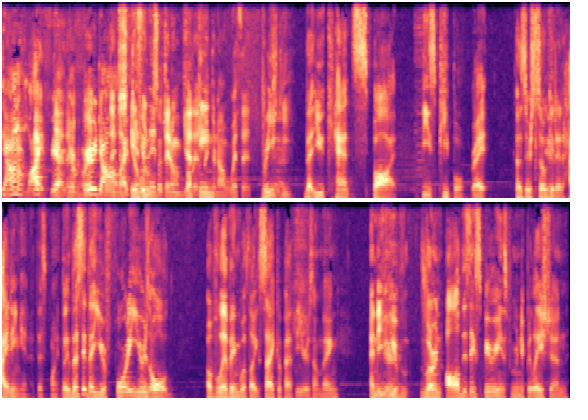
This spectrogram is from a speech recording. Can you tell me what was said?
down on life. Yeah, Yeah, they're, they- or very they down on life. They give them Isn't it they don't get it. Like they're not with it. freaky that you can't spot these people, right? Because they're so good at hiding it at this point. Like, let's say that you're 40 years old of living with like psychopathy or something, and you, Yeah. you've learned all this experience from manipulation,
